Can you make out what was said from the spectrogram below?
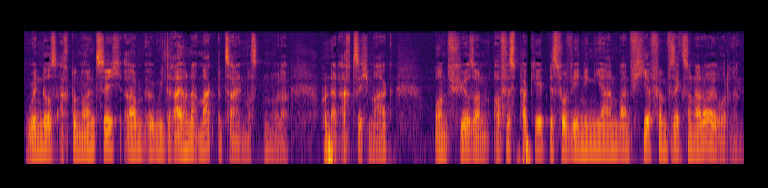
Windows 98 ähm, irgendwie 300 Mark bezahlen mussten oder 180 Mark. Und für so ein Office-Paket bis vor wenigen Jahren waren 4, 5, 600 Euro drin.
